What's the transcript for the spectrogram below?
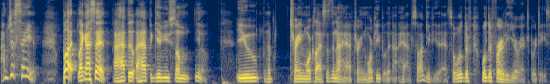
I'm just saying. But like I said, I have to I have to give you some, you know, you have trained more classes than I have, trained more people than I have. So I'll give you that. So we'll def- we'll defer to your expertise.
